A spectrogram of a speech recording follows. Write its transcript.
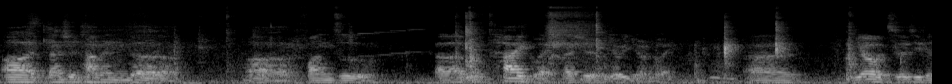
啊、但是他们的呃房子呃不太贵，但是有一点贵，呃，有自己的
